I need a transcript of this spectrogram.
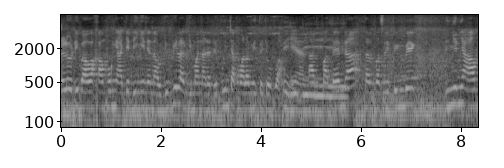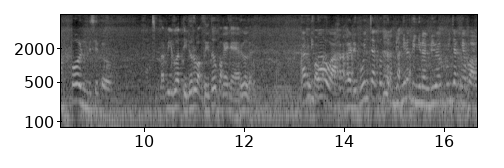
lu di bawah kampungnya aja dinginnya. Naujubillah gimana ada di puncak malam itu coba. Iya. Tanpa tenda tanpa sleeping bag dinginnya ampun di situ Tapi gua tidur waktu itu pakai keril deh. kan di Lupa, bawah nggak di puncak tetap dinginnya dinginan di puncaknya bang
